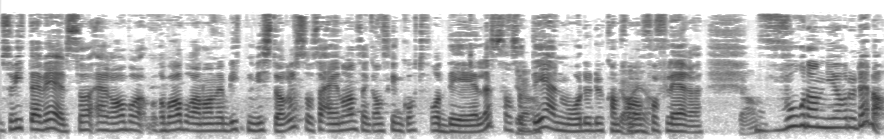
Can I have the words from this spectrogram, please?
Så vidt jeg vet, så er rabarbra- rabarbraen blitt en viss størrelse, så egner han seg ganske godt for å deles. altså Ja. Det er en måte du kan få, Ja, ja. for flere. Hvordan gjør du det, da?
